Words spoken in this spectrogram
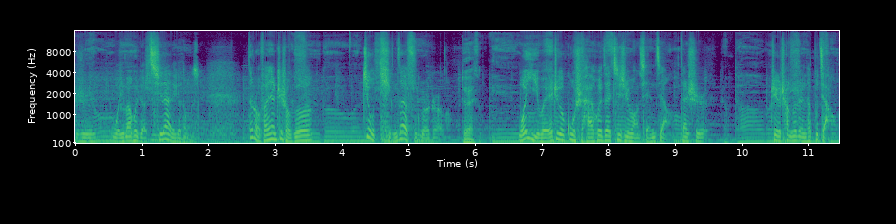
这是我一般会比较期待的一个东西。但是我发现这首歌就停在副歌这儿了。对，我以为这个故事还会再继续往前讲，但是这个唱歌的人他不讲了。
